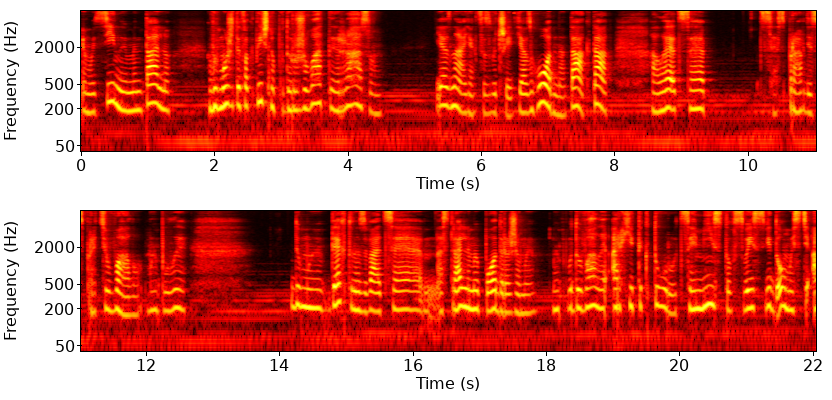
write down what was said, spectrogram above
емоційно і ментально, ви можете фактично подорожувати разом. Я знаю, як це звучить, я згодна, так, так. Але це, це справді спрацювало. Ми були. Думаю, дехто називає це астральними подорожами. Ми побудували архітектуру, це місто в своїй свідомості, а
